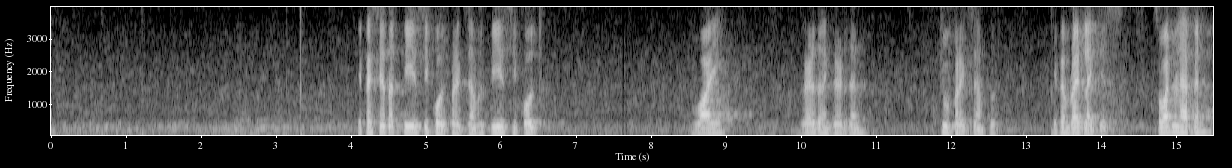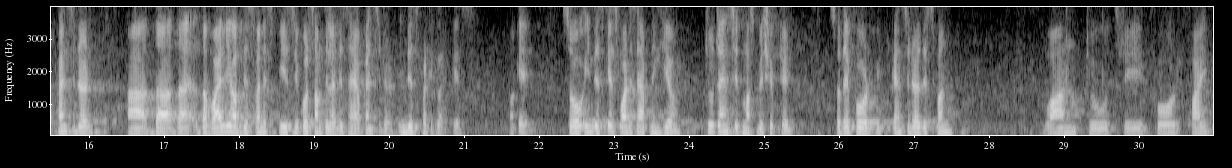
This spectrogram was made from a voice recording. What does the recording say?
If I say that P is equal, for example, P is equal to Y greater than greater than 2, for example. If I'm right like this. So what will happen? Consider uh, the, the, the value of this one is P is equal something like this I have considered in this particular case. Okay. So in this case, what is happening here? Two times it must be shifted. So therefore, it consider this one. One, two, three, four, five.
